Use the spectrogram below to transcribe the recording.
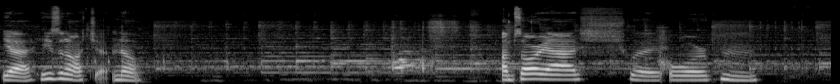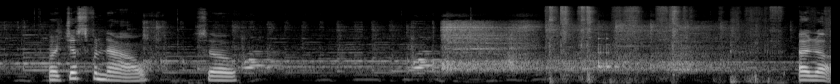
Yeah, he's an archer. No. I'm sorry, Ashe. Wait, or, hmm. Or just for now. So. And, uh,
